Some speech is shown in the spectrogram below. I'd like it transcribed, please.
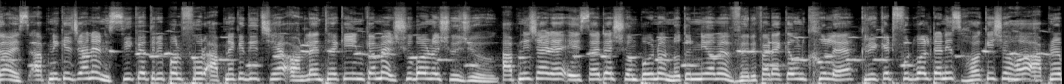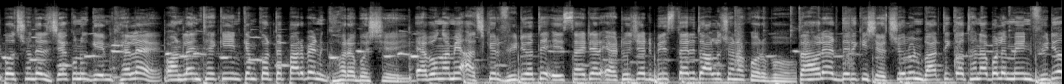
গাইস আপনি কি জানেন সিকে ত্রিপল ফোর আপনাকে দিচ্ছে অনলাইন থেকে ইনকামের সুবর্ণ সুযোগ? আপনি চাইলে এই সাইটে সম্পূর্ণ নতুন নিয়মে ভেরিফাইড অ্যাকাউন্ট খুলে ক্রিকেট ফুটবল টেনিস হকি সহ আপনার পছন্দের যে কোনো গেম খেলে অনলাইন থেকে ইনকাম করতে পারবেন ঘরে বসেই। এবং আমি আজকের ভিডিওতে এই সাইটের এ টু জেড বিস্তারিত আলোচনা করব। তাহলে আর দেরি কিসের? চলুন বাড়তি কথা না বলে মেইন ভিডিও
